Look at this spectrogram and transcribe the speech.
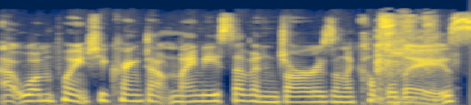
at one point she cranked out 97 jars in a couple days.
